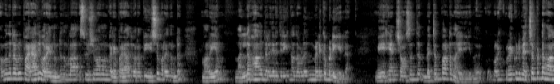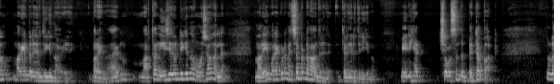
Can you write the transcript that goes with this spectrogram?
അപ്പോൾ എന്നിട്ട് അവർ പരാതി പറയുന്നുണ്ട്. നമ്മൾ ആ സുവിശേഷം നമുക്കറിയാം. പരാതി പറയുമ്പോൾ ഈശോ പറയുന്നുണ്ട് മറിയം നല്ല ഭാഗം തിരഞ്ഞെടുത്തിരിക്കുന്നു അത് അവൾ മെടുക്കപ്പെടുകയില്ല. മേരി ആൻഡ് ദ ബെറ്റർ എഴുതിയിരിക്കുന്നത് കുറെ കുറെ കൂടി മെച്ചപ്പെട്ട ഭാഗം മറിയം തിരഞ്ഞെടുത്തിരിക്കുന്ന പറയുന്നത്. അതായത് മർത്ത നീ ചെയ്തുകൊണ്ടിരിക്കുന്നത് മോശമെന്നല്ല മറിയം കുറെ കൂടെ മെച്ചപ്പെട്ട ഭാഗം തിരഞ്ഞെ തിരഞ്ഞെടുത്തിരിക്കുന്നു. Mary had chosen the better part നമ്മൾ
